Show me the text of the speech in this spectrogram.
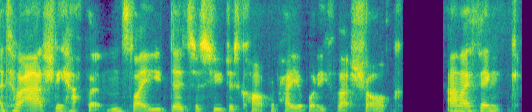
until it actually happens, like you there's just you just can't prepare your body for that shock. And I mm. think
